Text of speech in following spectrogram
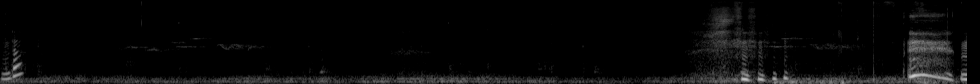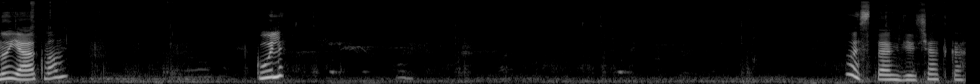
Да? ну як вам? Куль? Ось так, дівчатка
